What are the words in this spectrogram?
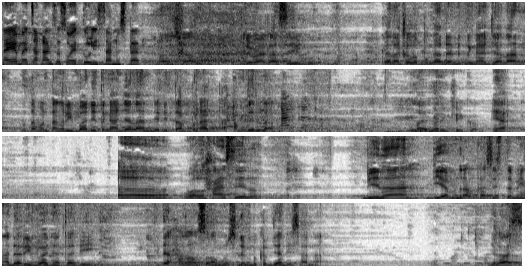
saya bacakan sesuai tulisan Ustaz. Masya Allah. Terima kasih ibu. Karena kalau pengadaan di tengah jalan mentang-mentang riba di tengah jalan dia ditabrak. Alhamdulillah. Allah barik fikum. Ya. Uh, walhasil bila dia menerapkan sistem yang ada ribanya tadi tidak halal seorang muslim bekerja di sana. Jelas?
